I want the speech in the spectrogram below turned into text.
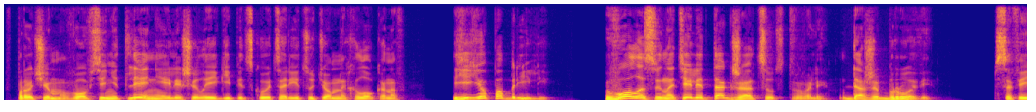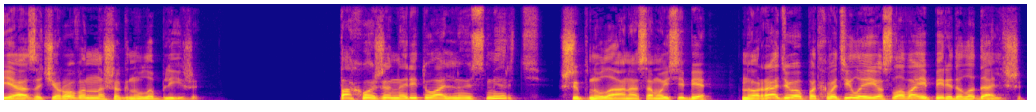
Впрочем, вовсе не тление лишило египетскую царицу темных локонов. Ее побрили. Волосы на теле также отсутствовали, даже брови. София зачарованно шагнула ближе. «Похоже на ритуальную смерть», — шепнула она самой себе, но радио подхватило ее слова и передало дальше.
